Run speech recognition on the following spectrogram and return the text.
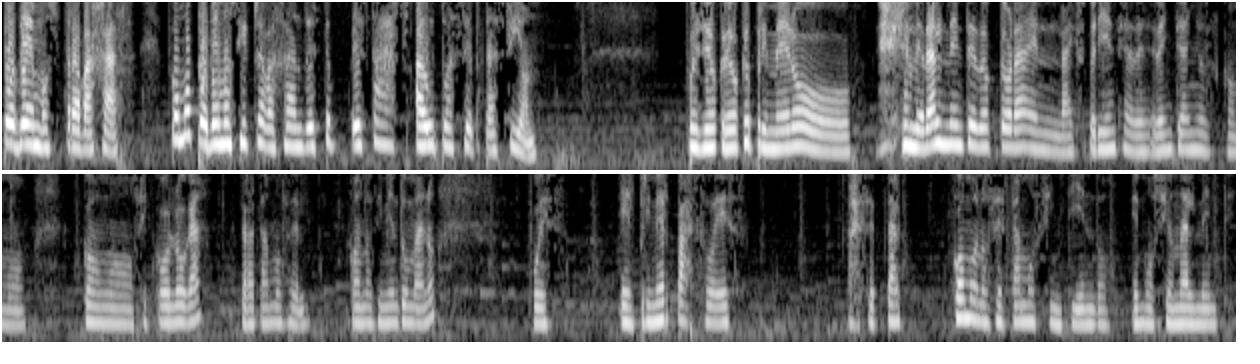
podemos trabajar? ¿Cómo podemos ir trabajando este, esta autoaceptación? Pues yo creo que primero, generalmente, doctora, en la experiencia de 20 años como como psicóloga, tratamos el conocimiento humano, pues el primer paso es aceptar cómo nos estamos sintiendo emocionalmente.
